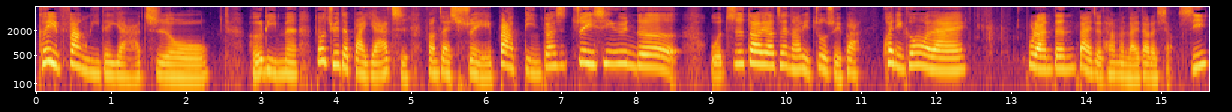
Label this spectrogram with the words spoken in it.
可以放你的牙齿哦。河狸们都觉得把牙齿放在水坝顶端是最幸运的。我知道要在哪里做水坝，快点跟我来！布兰登带着他们来到了小溪，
